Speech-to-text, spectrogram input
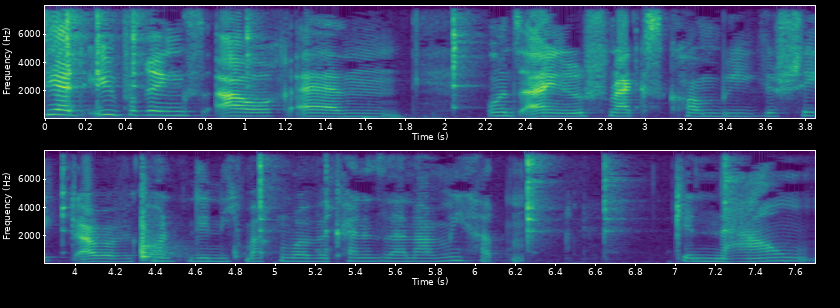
sie hat übrigens auch ähm, uns eine Geschmackskombi geschickt, aber wir konnten die nicht machen, weil wir keine Salami hatten. Genau.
